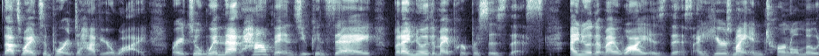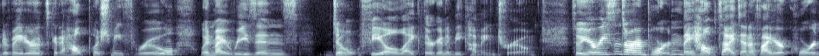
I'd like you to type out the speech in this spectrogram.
that's why it's important to have your why, right? So when that happens, you can say, but I know that my purpose is this. I know that my why is this. I here's my internal motivator that's going to help push me through when my reasons don't feel like they're going to be coming true. So your reasons are important. They help to identify your core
